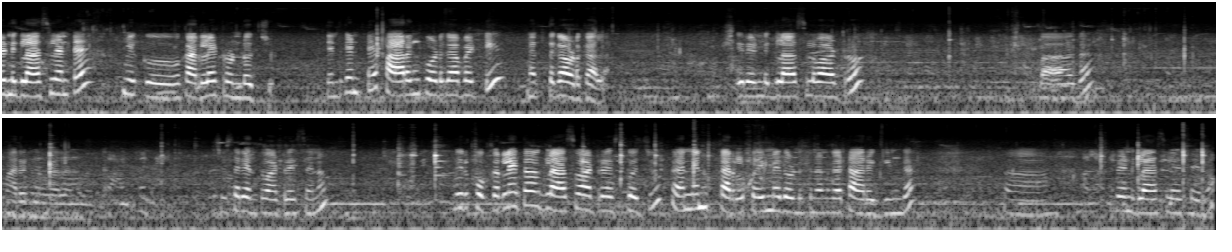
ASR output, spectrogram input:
రెండు గ్లాసులు అంటే మీకు ఒక అర లీటర్ ఉండొచ్చు. ఎందుకంటే పారం కోడి కాబట్టి మెత్తగా ఉడకాల. ఈ రెండు గ్లాసుల వాటరు బాగా మరగనివ్వాలన్నమాట. చూసారు ఎంత వాటర్ వేసాను? మీరు కుక్కర్లో అయితే ఒక గ్లాస్ వాటర్ వేసుకోవచ్చు. కానీ నేను కర్రల పొయ్యి మీద వండుతున్నాను కాబట్టి ఆరోగ్యంగా రెండు గ్లాసులు వేసాను.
